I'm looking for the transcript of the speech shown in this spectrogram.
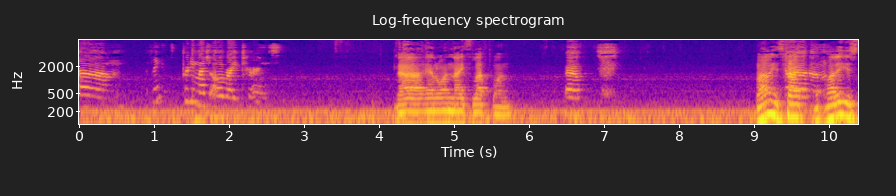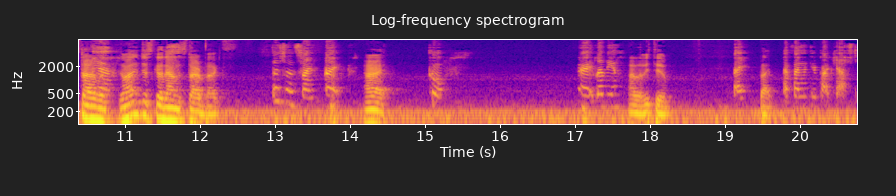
Um, I think it's pretty much all right turns. Uh, and one nice left one. Oh, Why don't you start? Um, why don't you start yeah. with? Why don't you just go down to Starbucks? That sounds fine. All right. All right. Cool. All right. Love you. I love you too. Bye. Bye. Have fun with your podcast.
